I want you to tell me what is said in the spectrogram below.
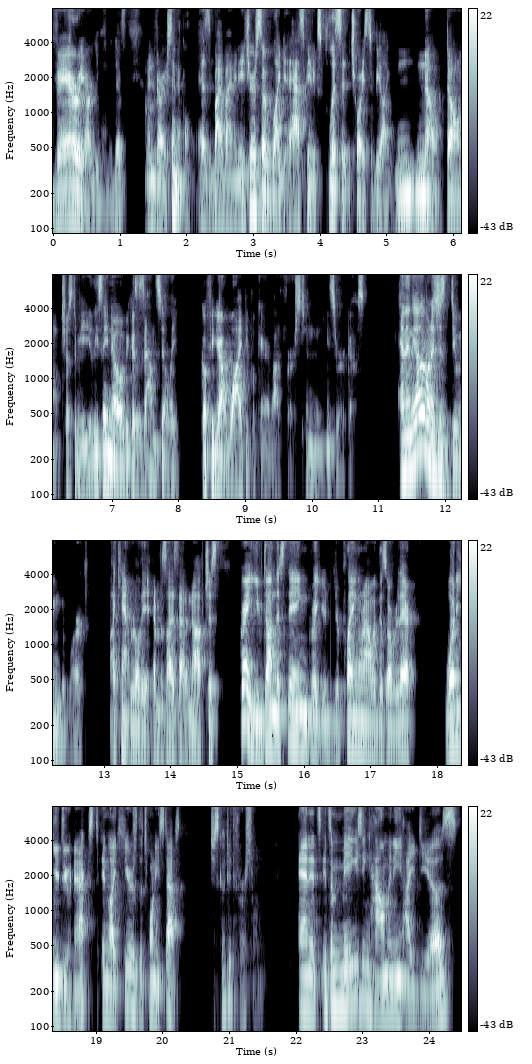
very argumentative and very cynical as by by my nature. So like it has to be an explicit choice to be like, no, don't just immediately say no because it sounds silly. Go figure out why people care about it first and you see where it goes. And then the other one is just doing the work. I can't really emphasize that enough. Just great, you've done this thing, great, you're, you're playing around with this over there. What do you do next? And like, here's the 20 steps. Just go do the first one. And it's it's amazing how many ideas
